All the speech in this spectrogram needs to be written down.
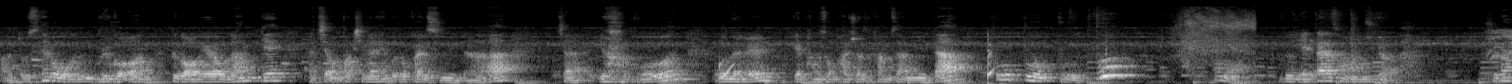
아, 또 새로운 물건 그거 여러분과 함께 같이 언박싱을 해보도록 하겠습니다. 자 여러분 오늘 방송 봐주셔서 감사합니다. 뿌뿌뿌뿌 아니야. 너 얘 따라서 한번 움직여봐. 출발.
